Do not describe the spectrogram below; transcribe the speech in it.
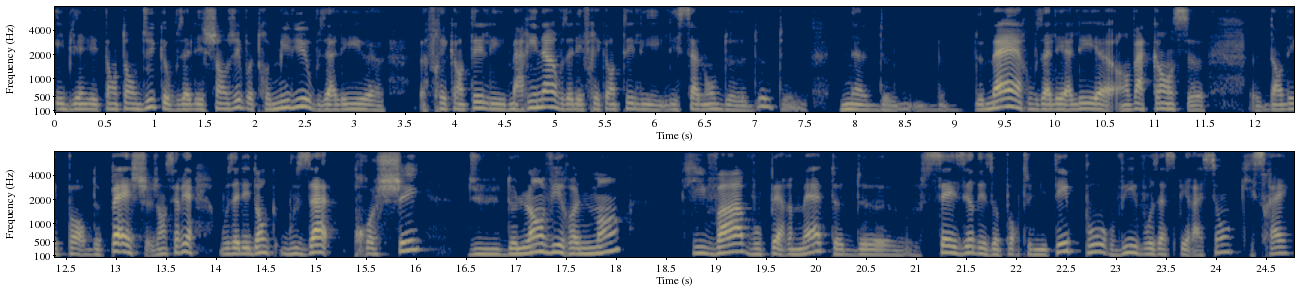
eh bien, il est entendu que vous allez changer votre milieu. Vous allez fréquenter les marinas, vous allez fréquenter les, salons de, de, de, de, mer, vous allez aller en vacances dans des ports de pêche, j'en sais rien. Vous allez donc vous approcher du, de l'environnement qui va vous permettre de saisir des opportunités pour vivre vos aspirations qui seraient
